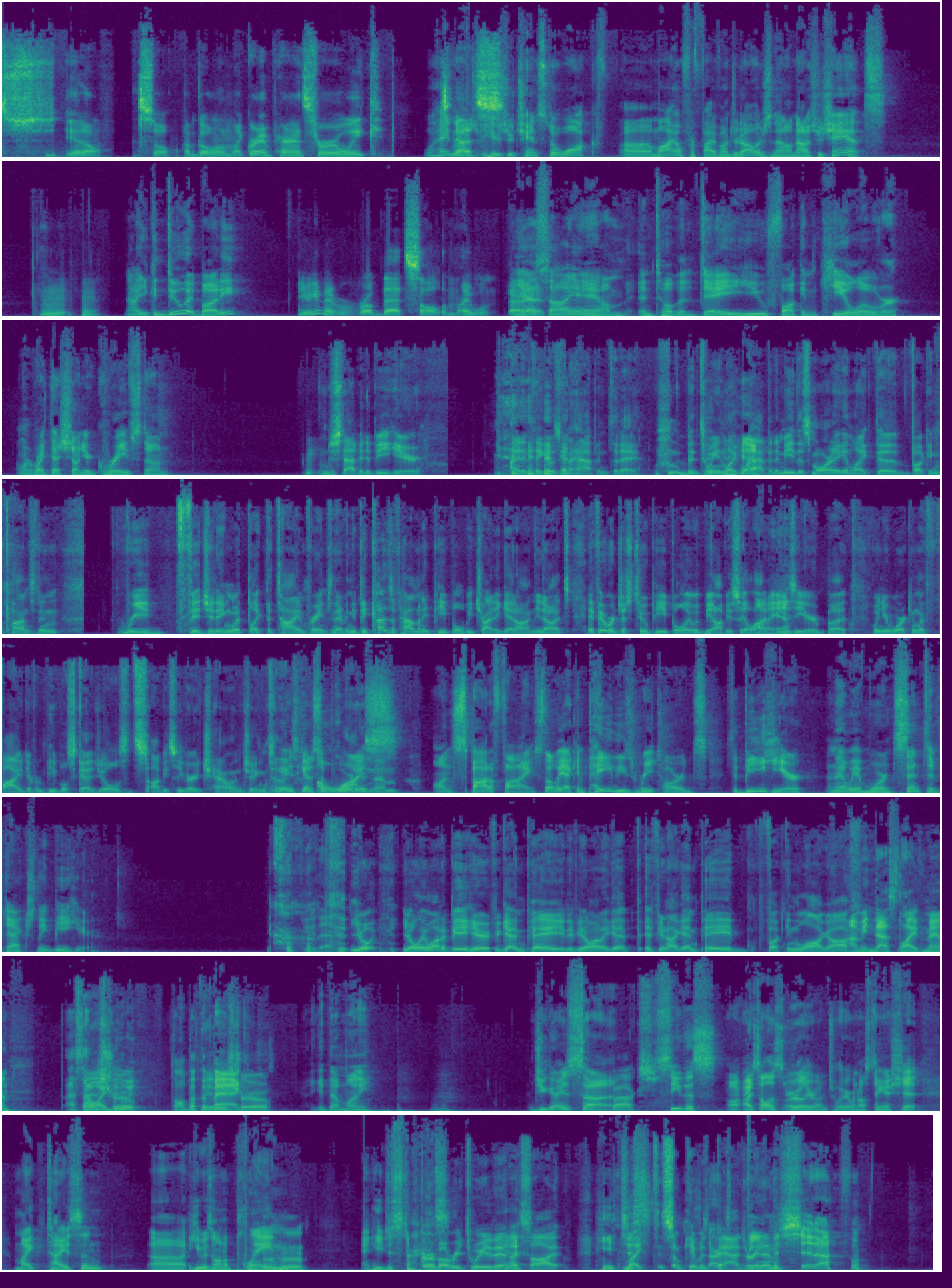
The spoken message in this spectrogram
you know, so I'm going with my grandparents for a week. Well, hey, so now that's- here's your chance to walk uh, a mile for five hundred dollars. Now, now's your chance. hmm Now you can do it, buddy. You're gonna rub that salt in my wound. Yes, I am. Until the day you fucking keel over. I'm gonna write that shit on your gravestone. I'm just happy to be here. I didn't think it was gonna happen today. Between like what Yeah. happened to me this morning and like the fucking constant re fidgeting with like the time frames and everything because of how many people we try to get on. You know, it's if it were just two people, it would be obviously a lot Oh, yeah. easier. But when you're working with five different people's schedules, it's obviously very challenging to You guys gotta support align us them. on Spotify, so that way I can pay these retards to be here, and then we have more incentive to actually be here. Do that. You you only want to be here if you're getting paid. If you don't want to get if you're not getting paid, fucking log off. I mean, that's life, man. That's That how is I do it. It's all about the It is bag. true. You get that money. Did you guys uh, Facts. see this? Uh, I saw this earlier on Twitter when I was taking a shit. Mike Tyson, uh, he was on a plane Mhm. and he just started. Turbo retweeted it. I saw it. he just Mike, some kid was badgering him. the shit out of him.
